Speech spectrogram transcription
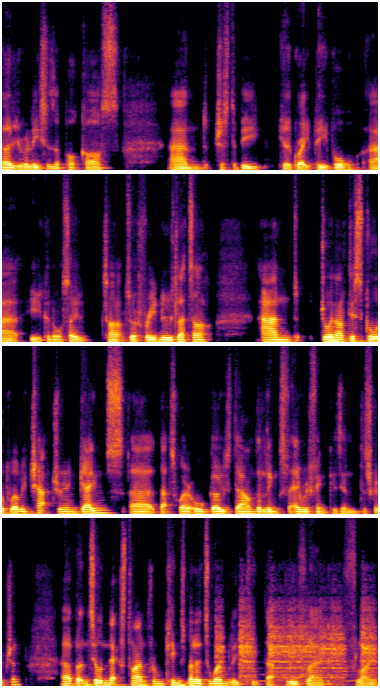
early releases of podcasts, and just to be you know, great people. Uh, you can also sign up to a free newsletter and join our Discord where we chat during games. Uh, that's where it all goes down. The links for everything is in the description. Uh, but until next time, from Kings Meadow to Wembley, keep that blue flag flying.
